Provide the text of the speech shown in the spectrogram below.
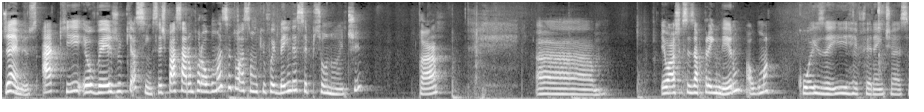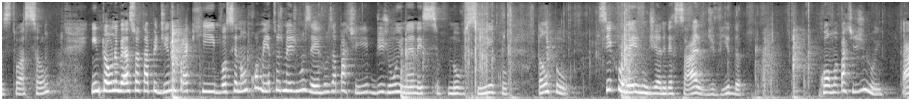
Gêmeos, aqui eu vejo que assim, vocês passaram por alguma situação que foi bem decepcionante, tá? Ah, eu acho que vocês aprenderam alguma coisa aí referente a essa situação. Então o universo já está pedindo para que você não cometa os mesmos erros a partir de junho, né? Nesse novo ciclo, tanto ciclo mesmo de aniversário, de vida, como a partir de junho, tá?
